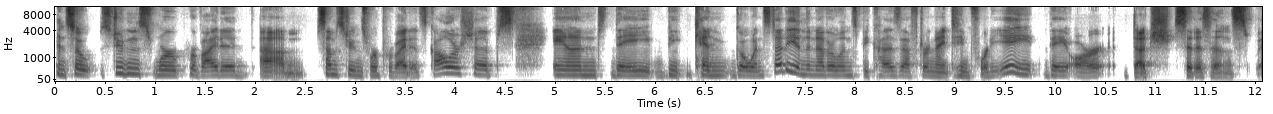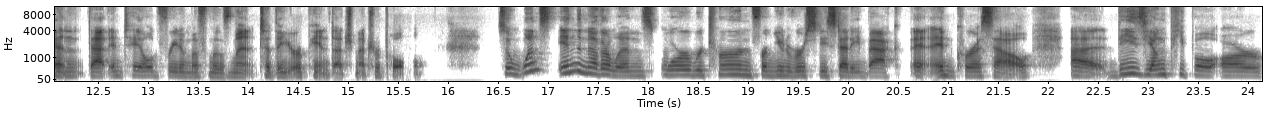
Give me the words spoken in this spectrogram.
And so students were provided, um, some students were provided scholarships, and they be, can go and study in the Netherlands because after 1948, they are Dutch citizens, and that entailed freedom of movement to the European Dutch metropole. So once in the Netherlands or return from university study back in Curacao, uh, these young people are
